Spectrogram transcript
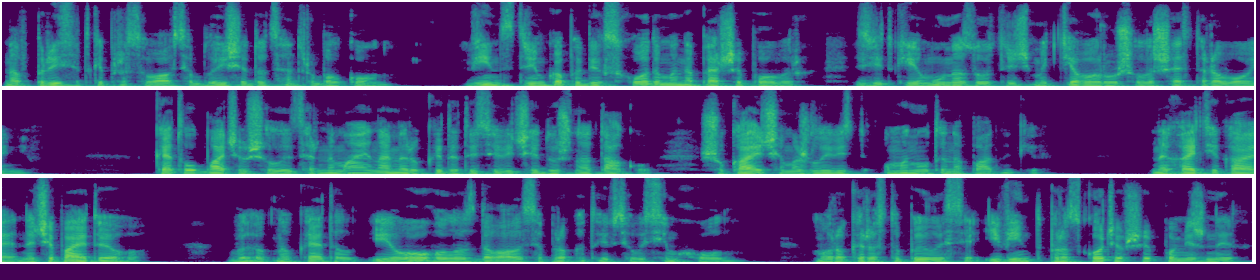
навприсядки просувався ближче до центру балкону. Він стрімко побіг сходами на перший поверх, звідки йому назустріч миттєво рушили шестеро воїнів. Кетл бачив, що лицар не має наміру кидатись у відчайдушну атаку, шукаючи можливість оминути нападників. Нехай тікає, не чіпайте його. Вигукнув Кетл, і його голос, здавалося, прокотився усім холом. Мороки розтопилися, і він, проскочивши поміж них,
